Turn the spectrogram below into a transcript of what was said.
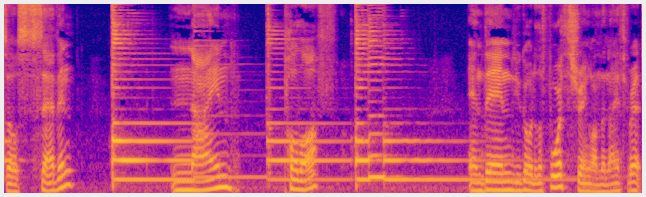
So seven, nine, pull off. And then you go to the fourth string on the ninth fret.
